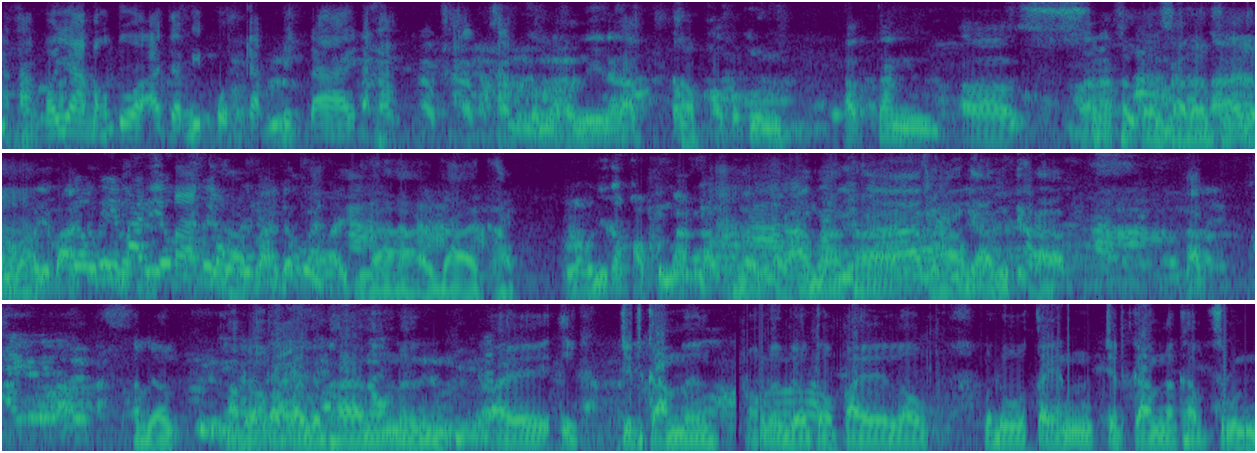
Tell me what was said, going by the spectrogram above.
นะคะเพราะยาบางตัวอาจจะมีผลกับเด็กได้นะครัคะบครับครับครับสำหรับวันนี้นะครับ ต้องขอบพระคุณครับท่านเอ่อสาธารณสุขสาธารณสุขจังหวัด โรงพยาบาลเจ้าคุณ โรงพยาบาลเจ้าคุณโรงพยาบาลเจ้าคุณไทยได้ได้ครับ สำหรับวันนี้ต้องขอบคุณมากครับขอบคุณมากครับสวัสดีครับสวัสดีครับครับ เดี๋ยวครับเดี๋ยวต่ต่ออไปไปจะพาน้องหนึ่งไปอีกกิจกรรมหนึ่งน้องหนึ่งเดี๋ยวต่อไปเรามาดูเต็นท์กิจกรรมนะครับ ศูนย์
